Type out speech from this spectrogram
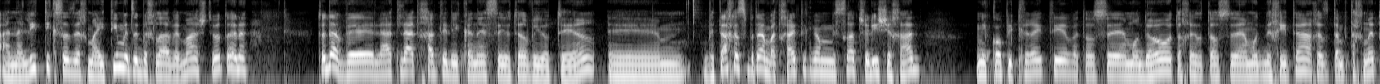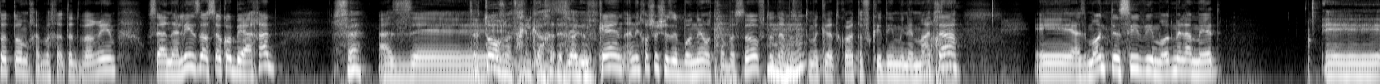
והאנליטיקס הזה, איך מאייתים את זה בכלל, ומה השטויות האלה? אתה יודע, ולאט לאט התחלתי להיכנס יותר ויותר, אה, ותכלס, אתה יודע, בהתחלה הייתי גם משרד של איש אחד, מקופי קרייטיב, אתה עושה מודעות, אחרי זה אתה עושה עמוד נחיתה, אחרי זה אתה מתכנת אותו, מחבר את הדברים, עושה אנליזה, עושה הכל ביחד. יפה. אז... אה, זה טוב להתחיל ככה, דרך אגב. כן, אני חושב שזה בונה אותך בסוף, אתה יודע, בסוף אתה מכיר את כל התפקידים מלמטה. נכון. אה, אז מאוד אינטנסיבי, מאוד מלמד. אה,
